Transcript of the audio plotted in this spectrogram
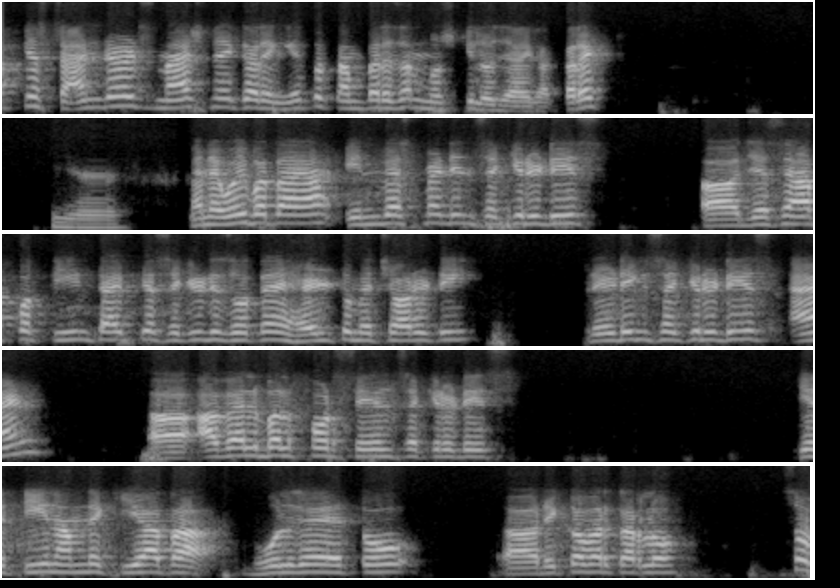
आपके स्टैंडर्ड्स मैच नहीं करेंगे तो कंपैरिजन मुश्किल हो जाएगा करेक्ट yes. मैंने वही बताया इन्वेस्टमेंट इन सिक्योरिटीज जैसे आपको तीन टाइप के सिक्योरिटीज होते हैं held to maturity trading securities and available for sale securities ये तीन हमने किया था भूल गए तो रिकवर कर लो so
